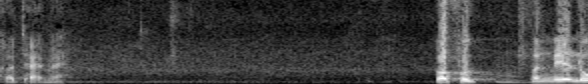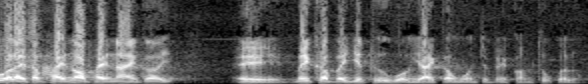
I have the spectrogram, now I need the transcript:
เข้าใจไหมก็ฝึกมันมีรู้อะไรทั้งภายนอกภายในก็ เอไม่เข้าไปยึดถือห่วงใยกังวลจะเป็นความทุกข์ก็ลง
